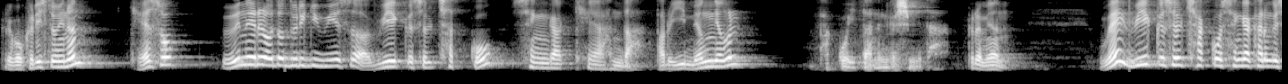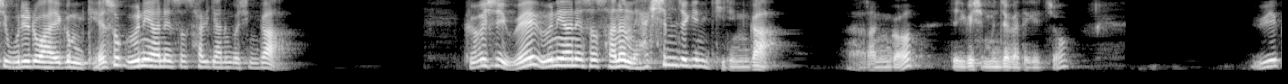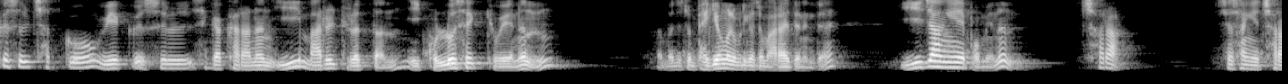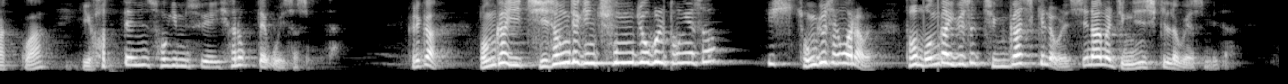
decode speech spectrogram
그리고 그리스도인은 계속 은혜를 얻어 누리기 위해서 위의 것을 찾고 생각해야 한다. 바로 이 명령을 받고 있다는 것입니다. 그러면 왜 위의 것을 찾고 생각하는 것이 우리로 하여금 계속 은혜 안에서 살게 하는 것인가? 그것이 왜 은혜 안에서 사는 핵심적인 길인가? 라는 것, 이것이 문제가 되겠죠. 위의 것을 찾고 위의 것을 생각하라는 이 말을 들었던 이 골로새 교회는 먼저 좀 배경을 우리가 좀 알아야 되는데 2장에 보면은 철학, 세상의 철학과 이 헛된 속임수에 현혹되고 있었습니다. 그러니까 뭔가 이 지성적인 충족을 통해서 이 종교 생활을 더 뭔가 이것을 증가시키려고 해요. 신앙을 증진시키려고 했습니다.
